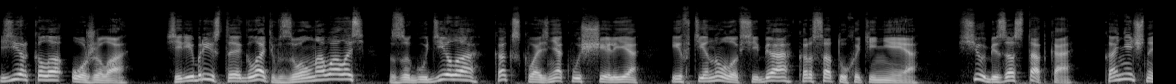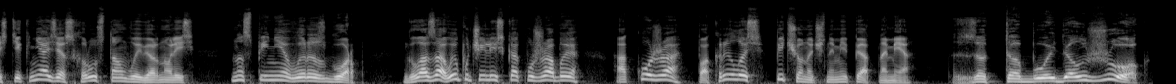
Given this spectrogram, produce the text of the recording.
Зеркало ожило. Серебристая гладь взволновалась, загудела, как сквозняк в ущелье, и втянула в себя красоту Хотинея. Всю без остатка. Конечности князя с хрустом вывернулись. На спине вырос горб. Глаза выпучились, как у жабы, а кожа покрылась печеночными пятнами. «За тобой должок!»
